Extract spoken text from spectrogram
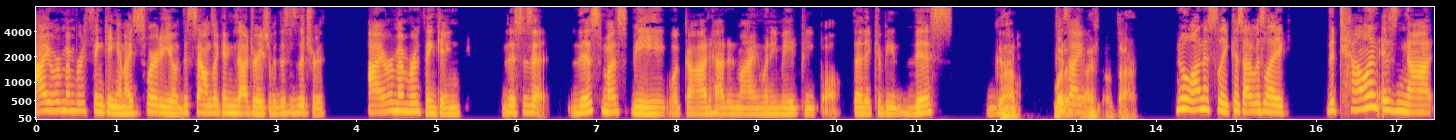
I remember thinking, and I swear to you, this sounds like an exaggeration, but this is the truth. I remember thinking, this is it. This must be what God had in mind when he made people, that it could be this good. Wow. I, I love that. No, honestly, cause I was like, the talent is not,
